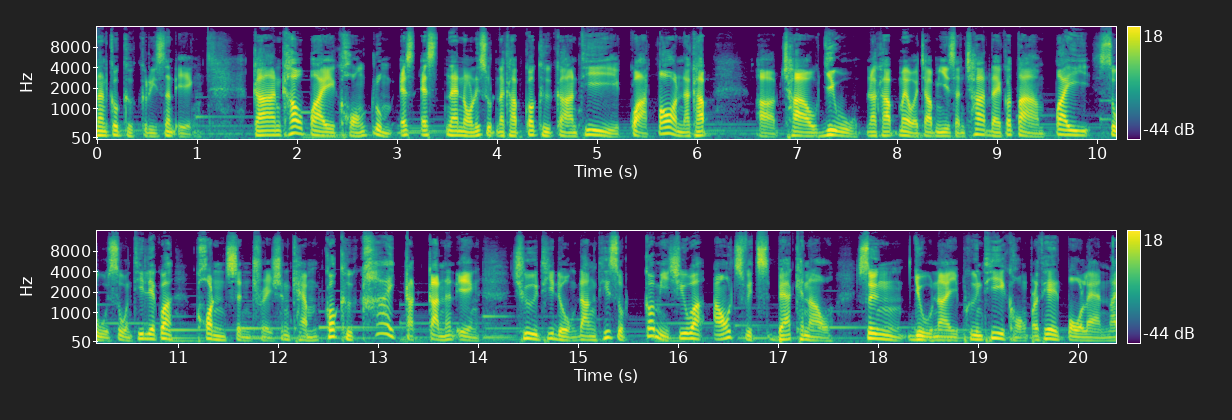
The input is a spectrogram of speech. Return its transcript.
นั่นก็คือกรีซนั่นเอง การเข้าไปของกลุ่ม SS แน่นอนที่สุดนะครับก็คือการที่กวาดต้อนนะครับ ชาวยิวนะครับไม่ว่าจะมีสัญชาติใดก็ตาม ไปสู่ส่วนที่เรียกว่า concentration camp ก็คือค่ายกักกันนั่นเอง ชื่อที่โด่งดังที่สุดก็มีชื่อว่า Auschwitz-Birkenau ซึ่งอยู่ในพื้นที่ของประเทศโปแลนด์ใน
